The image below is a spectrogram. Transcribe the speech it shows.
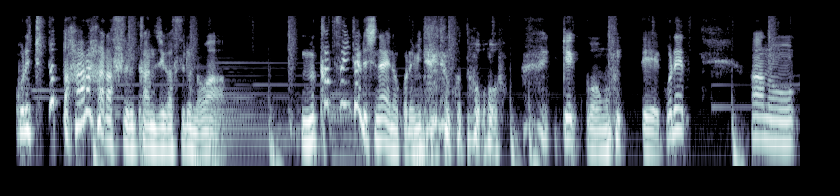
これちょっとハラハラする感じがするのは、ムカついたりしないの？これみたいなことを 結構思って、これ、あの、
